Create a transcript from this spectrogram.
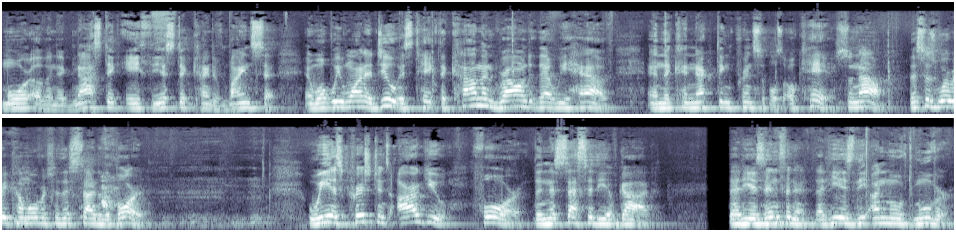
more of an agnostic, atheistic kind of mindset. And what we want to do is take the common ground that we have and the connecting principles. Okay, so now this is where we come over to this side of the board. We as Christians argue for the necessity of God, that He is infinite, that He is the unmoved mover.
